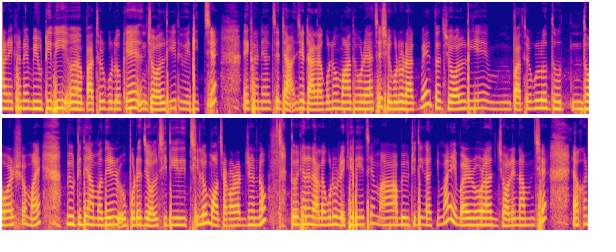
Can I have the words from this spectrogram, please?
আর এখানে বিউটি দি পাথরগুলোকে জল দিয়ে ধুয়ে দিচ্ছে। এখানে হচ্ছে যে ডালাগুলো মা ধরে আছে সেগুলো রাখবে। তো জল দিয়ে পাথরগুলো ধোয়ার সময় বিউটি দি আমাদের উপরে জল ছিটিয়ে দিচ্ছিল মজা করার জন্য। তো এখানে ডালাগুলো রেখে দিয়েছে মা বিউটি দি কাকিমা। এবার ওরা জলে নামছে। এখন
